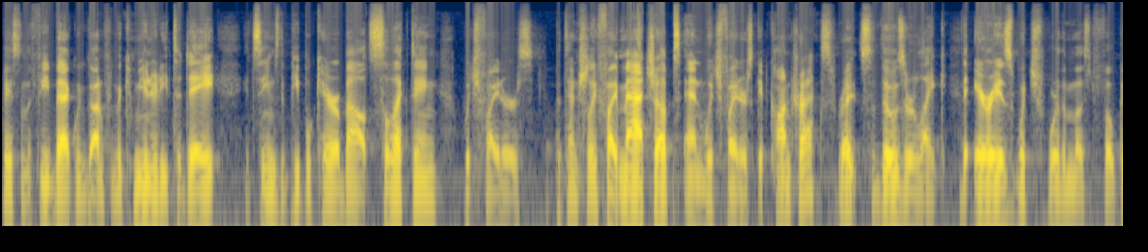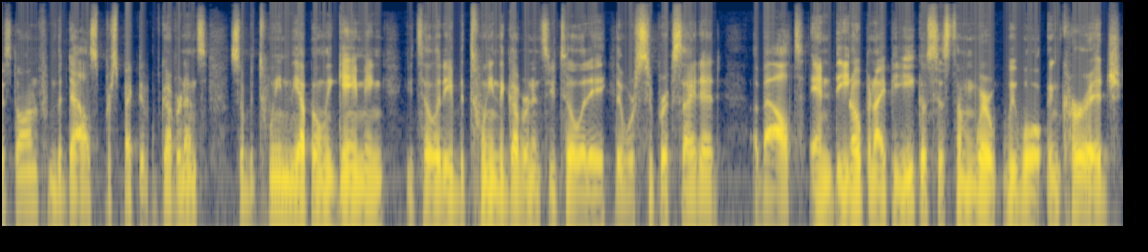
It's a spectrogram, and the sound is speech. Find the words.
based on the feedback we've gotten from the community to date. It seems that people care about selecting which fighters potentially fight matchups and which fighters get contracts, right? So those are like the areas which we're the most focused on from the DAO's perspective of governance. So between the up only gaming utility, between the governance utility that we're super excited about, and the open IP ecosystem where we will encourage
